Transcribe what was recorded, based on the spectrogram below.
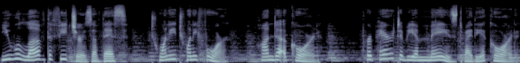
You will love the features of this 2024 Honda Accord. Prepare to be amazed by the Accord.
